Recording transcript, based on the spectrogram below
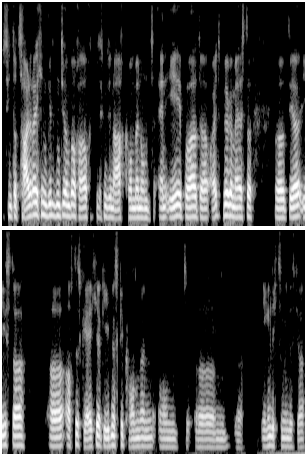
sind da zahlreich in Wildendürmbach auch, beziehungsweise Nachkommen und ein Ehepaar, der Altbürgermeister, äh, der ist da äh, auf das gleiche Ergebnis gekommen und ähm, ähnlich zumindest, ja.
